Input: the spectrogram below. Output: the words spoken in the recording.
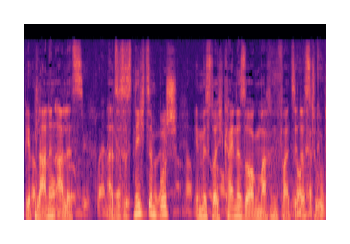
Wir planen alles. Also es ist nichts im Busch. Ihr müsst euch keine Sorgen machen, falls ihr das tut.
